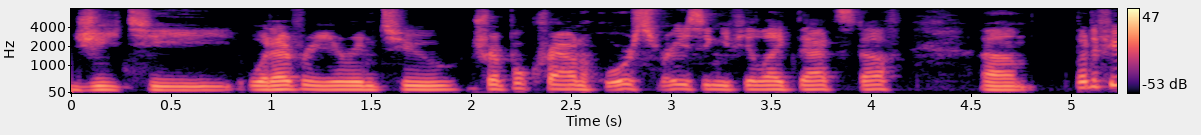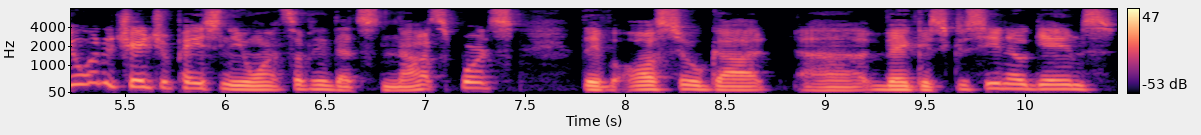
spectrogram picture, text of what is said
GT, whatever you're into, Triple Crown horse racing if you like that stuff. Um, but if you want to change your pace and you want something that's not sports, they've also got uh, Vegas casino games.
